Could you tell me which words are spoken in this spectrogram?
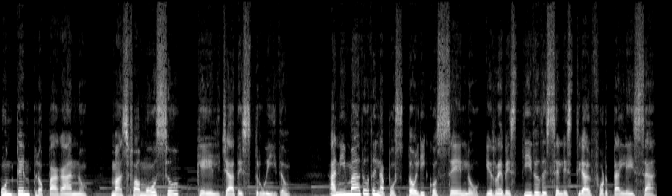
un templo pagano, más famoso que el ya destruido. Animado del apostólico celo y revestido de celestial fortaleza,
